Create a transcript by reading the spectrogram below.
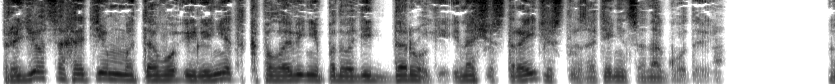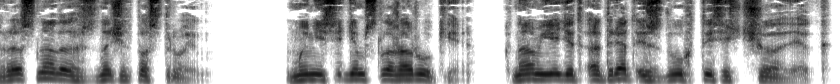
Придется, хотим мы того или нет, к половине подводить дороги, иначе строительство затянется на годы. Раз надо, значит, построим. Мы не сидим сложа руки. К нам едет отряд из двух тысяч человек.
